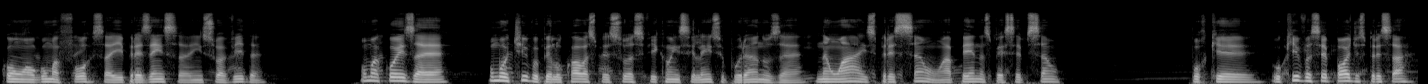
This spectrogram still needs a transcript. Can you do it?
com alguma força e presença em sua vida, uma coisa é, o motivo pelo qual as pessoas ficam em silêncio por anos é, não há expressão, apenas percepção. Porque o que você pode expressar?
